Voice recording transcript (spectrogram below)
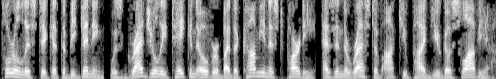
pluralistic at the beginning, was gradually taken over by the Communist Party, as in the rest of occupied Yugoslavia.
